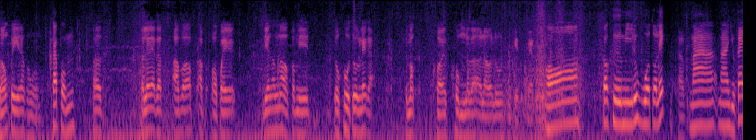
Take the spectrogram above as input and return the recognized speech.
สองปีแล้วของผม ครับผมก็ ตอนแรกก็เอาเอาเอาออกไปเลี้ยงข้างนอกก็มีตัวผู้ตัวเล็กอะจะมาคอยคุมแล้วก็เรารู้สังเกตแบบนี้อ๋อ ก็คือมีลูกวัวตัวเล็กครับมามาอยู่ใกล้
